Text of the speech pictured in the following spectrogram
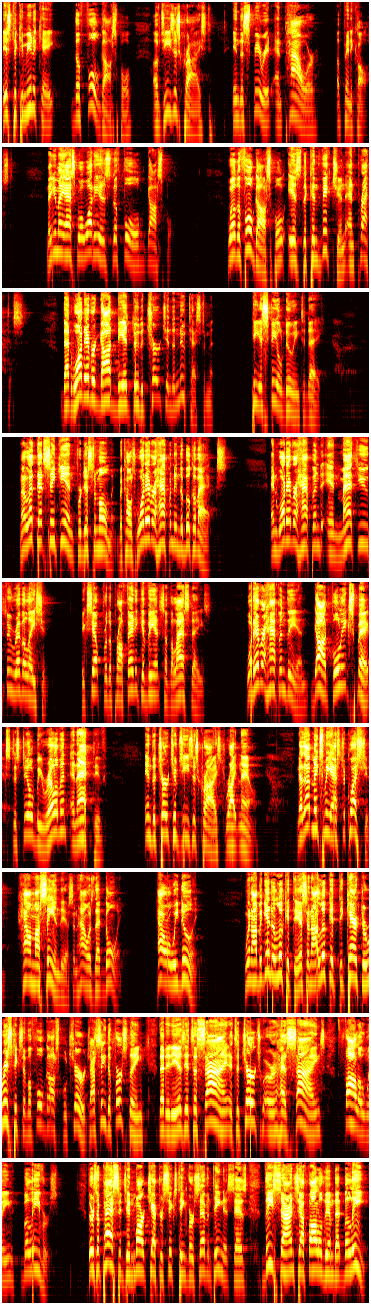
is to communicate the full gospel of Jesus Christ in the spirit and power of Pentecost. Now you may ask, well, what is the full gospel? Well, the full gospel is the conviction and practice that whatever God did through the church in the New Testament, He is still doing today. Now let that sink in for just a moment because whatever happened in the book of Acts and whatever happened in Matthew through Revelation, except for the prophetic events of the last days, whatever happened then, God fully expects to still be relevant and active in the church of Jesus Christ right now. Now that makes me ask the question how am I seeing this and how is that going? How are we doing? When I begin to look at this and I look at the characteristics of a full gospel church, I see the first thing that it is it's a sign, it's a church where it has signs following believers. There's a passage in Mark chapter 16, verse 17 that says, These signs shall follow them that believe.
